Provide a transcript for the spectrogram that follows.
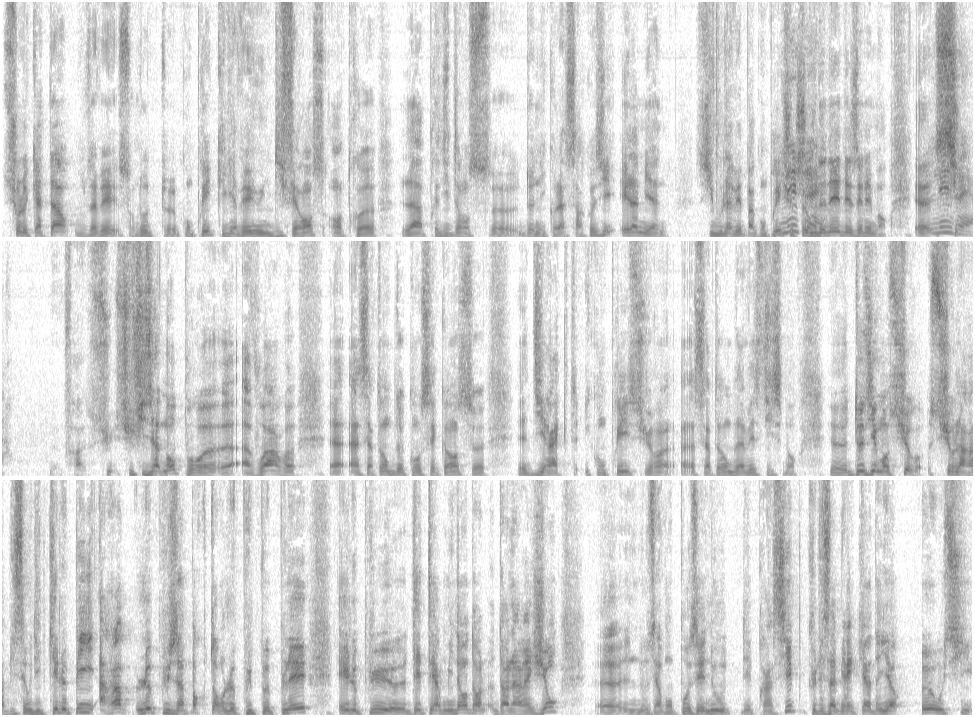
Sur le Qatar, vous avez sans doute compris qu'il y avait eu une différence entre la présidence de Nicolas Sarkozy et la mienne. Si vous ne l'avez pas compris, je peux vous donner des éléments. Légère suffisamment pour euh, avoir euh, un certain nombre de conséquences euh, directes, y compris sur un, certain nombre d'investissements. deuxièmement, sur, l'Arabie saoudite, qui est le pays arabe le plus important, le plus peuplé et le plus déterminant dans, la région. nous avons posé, nous, des principes que les Américains, d'ailleurs, eux aussi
